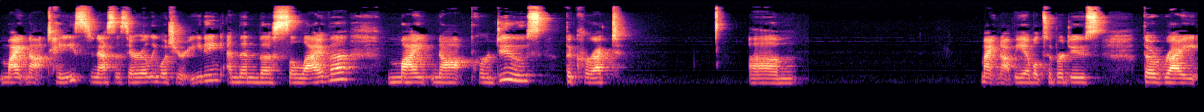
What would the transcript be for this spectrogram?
might not taste necessarily what you're eating and then the saliva might not produce the correct um, might not be able to produce the right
